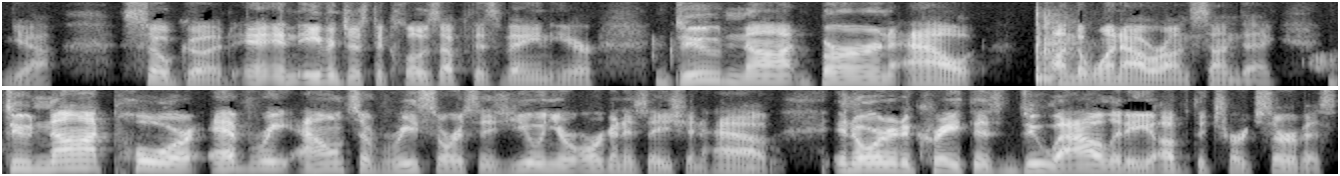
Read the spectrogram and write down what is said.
Yeah, so good. And, and, even just to close up this vein here, do not burn out on the one hour on Sunday. Do not pour every ounce of resources you and your organization have in order to create this duality of the church service.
